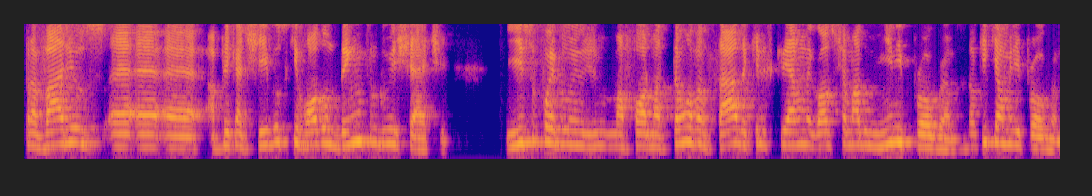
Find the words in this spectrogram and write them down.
para vários é, é, aplicativos que rodam dentro do WeChat. E isso foi evoluindo de uma forma tão avançada que eles criaram um negócio chamado mini programs. Então, o que é um mini program?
